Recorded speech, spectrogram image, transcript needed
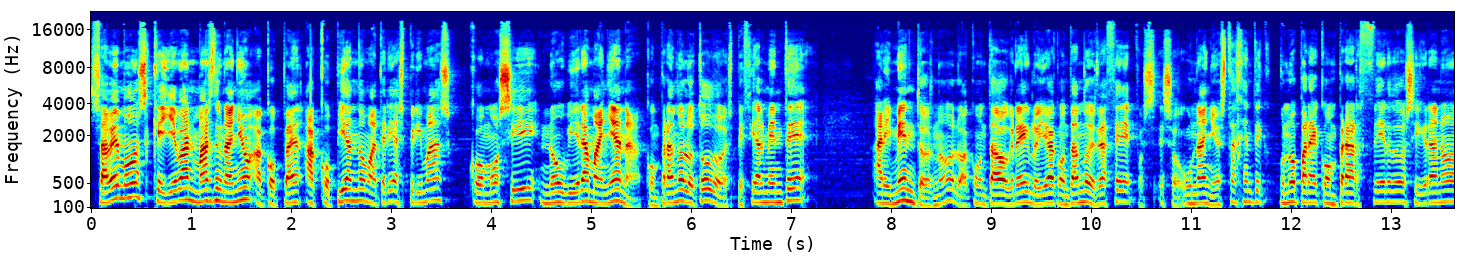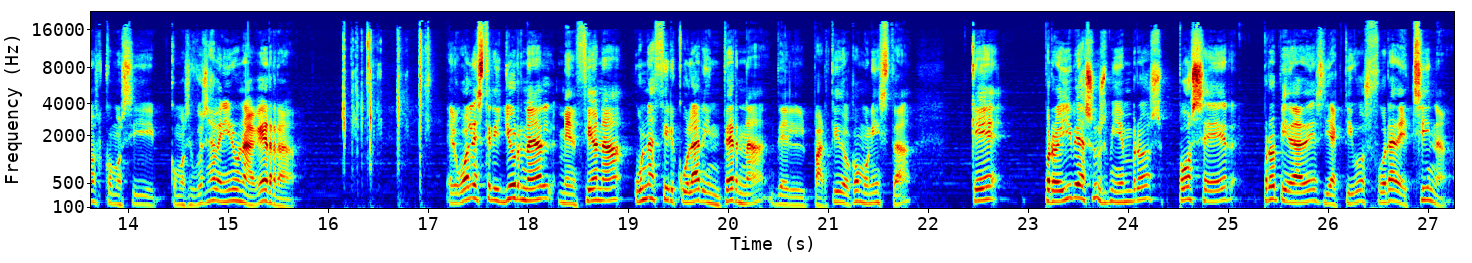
Sabemos que llevan más de un año acopiando materias primas como si no hubiera mañana, comprándolo todo, especialmente alimentos, ¿no? Lo ha contado Greg, lo lleva contando desde hace, pues eso, un año. Esta gente no para de comprar cerdos y granos como si, como si fuese a venir una guerra. El Wall Street Journal menciona una circular interna del Partido Comunista que prohíbe a sus miembros poseer propiedades y activos fuera de China,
